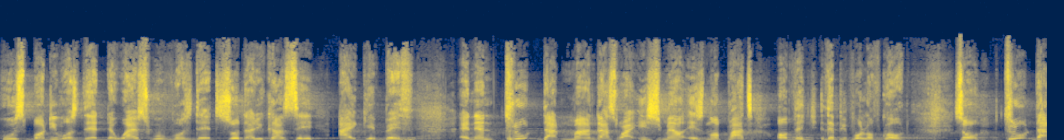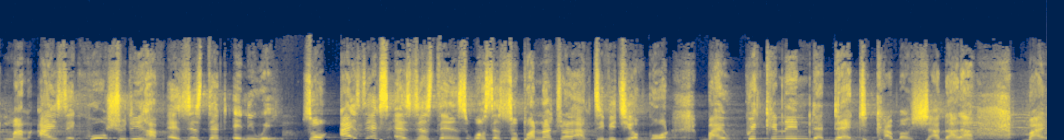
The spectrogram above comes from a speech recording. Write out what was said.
whose body was dead, the wife's womb was dead, so that you can't say, I gave birth. And then through that man, that's why Ishmael is not part of the, the people of God. So through that man, Isaac, who shouldn't have existed anyway. Isaac's existence was a supernatural activity of God by quickening the dead. By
